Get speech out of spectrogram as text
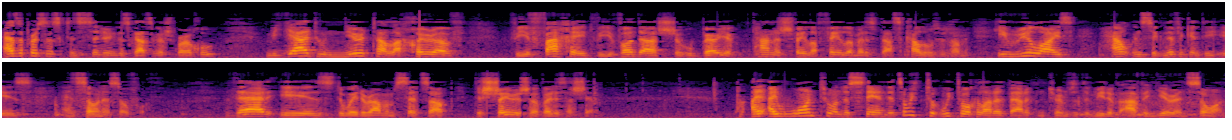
as the person is considering this Gazagosh Baruch Hu, He realized how insignificant he is, and so on and so forth. That is the way the Rambam sets up the Sheirish of Vedis Hashem. I, I, want to understand it. So we, t- we talk a lot about it in terms of the meat of Avenir and so on.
